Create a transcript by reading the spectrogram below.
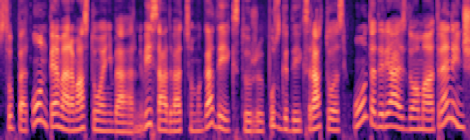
super. Un, piemēram, astoņi bērni, visāda vecuma, gadīgs, tur pusgadīgs, ratos. Un tad ir jāizdomā treniņš,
